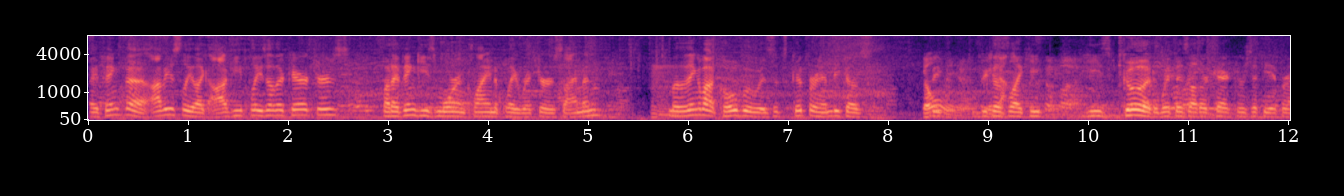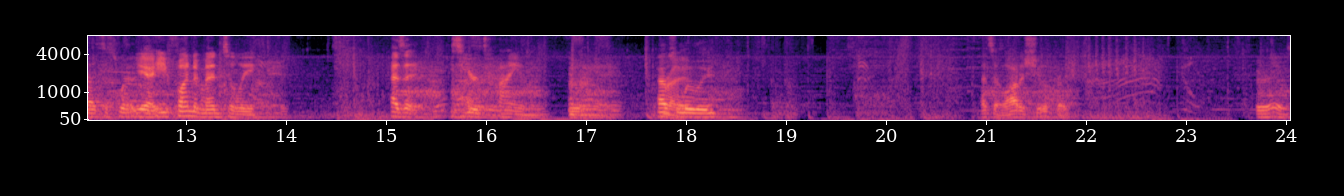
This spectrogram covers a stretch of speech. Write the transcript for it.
I think that obviously like Aghi plays other characters, but I think he's more inclined to play Richter or Simon. Hmm. But the thing about Kovu is it's good for him because Yo, because like he he's good with his other characters if he ever has to switch. Yeah, he fundamentally has an easier time doing it. Absolutely. That's a lot of shield pressure. There is.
